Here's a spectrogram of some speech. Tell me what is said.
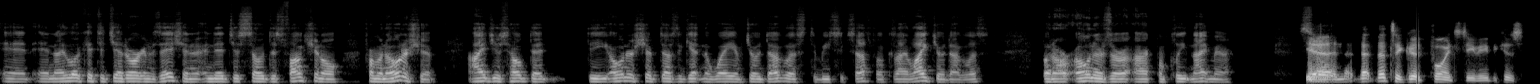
And and I look at the Jet organization, and they're just so dysfunctional from an ownership. I just hope that the ownership doesn't get in the way of Joe Douglas to be successful because I like Joe Douglas, but our owners are, are a complete nightmare. So, yeah, and that, that's a good point, Stevie, because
